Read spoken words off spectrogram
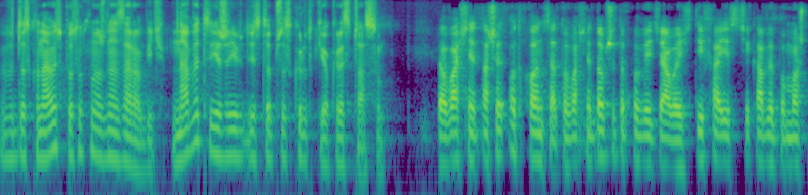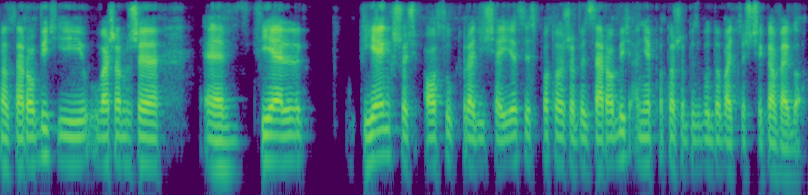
w doskonały sposób można zarobić, nawet jeżeli jest to przez krótki okres czasu. To właśnie, znaczy od końca, to właśnie dobrze to powiedziałeś. DeFi jest ciekawy, bo można zarobić i uważam, że e, wiel, większość osób, która dzisiaj jest, jest po to, żeby zarobić, a nie po to, żeby zbudować coś ciekawego.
